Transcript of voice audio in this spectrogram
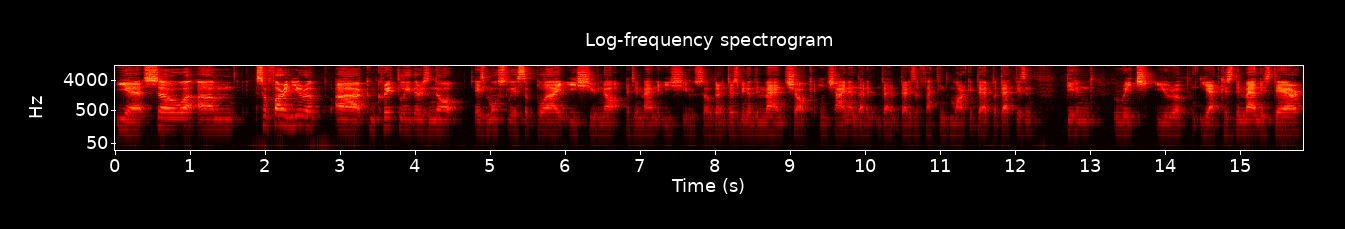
Yeah. So um, so far in Europe, uh, concretely, there's not is mostly a supply issue, not a demand issue. So there, has been a demand shock in China, and that, that that is affecting the market there. But that doesn't didn't reach Europe yet because demand is there.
